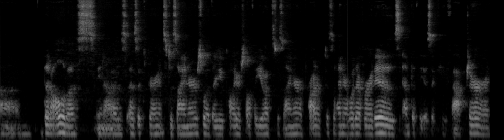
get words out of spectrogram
um, that all of us you know as, as experienced designers whether you call yourself a ux designer a product designer whatever it is empathy is a key factor and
